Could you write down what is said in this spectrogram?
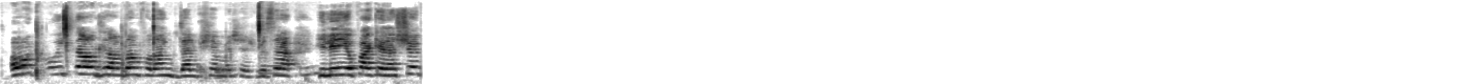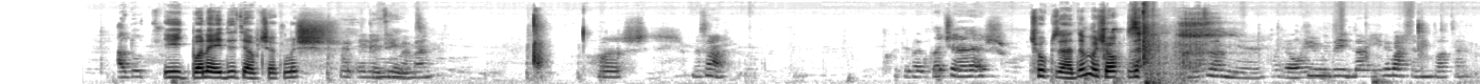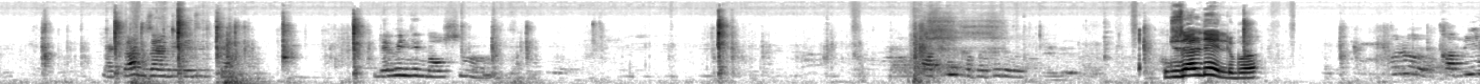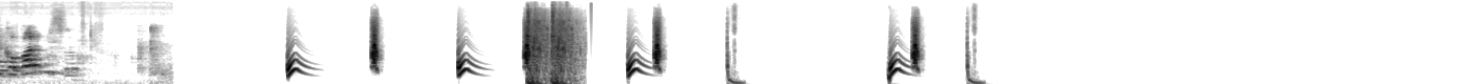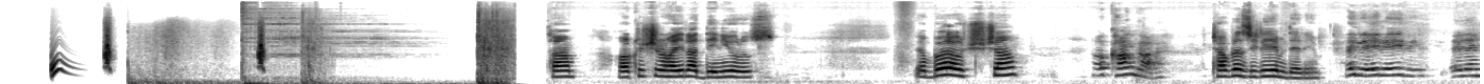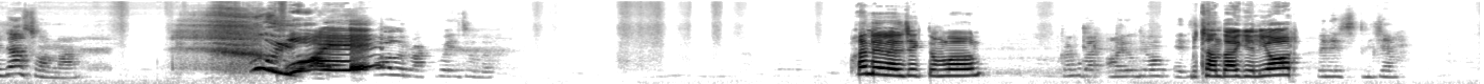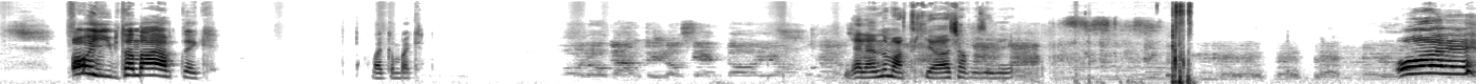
Ama o iddialardan falan güzel bir şey yapmaya çalış. Mesela hileyi yaparken aşağı. Yiğit bana edit yapacakmış. eleneyim hemen. Mesela ben kaçar. Çok güzel değil mi? Çok güzel. Mesela niye? Filmi değil daha yeni başladım zaten. Bak daha güzel bir edit yap. Revindin de olsun ama. Kapıyı kapatırım. Güzel değildi bu. Duru kapıyı kapar Tamam. Arkadaşlar hala deniyoruz. Ya böyle uçacağım. Ha kanka. Çapraz ileriyim derim. Hayır hayır hayır. Eğleneceksin sonra. Oy! Olur bak bu et olur. Hani eğlenecektim lan. Kanka ben ayrılıyorum. Edit. Bir tane daha geliyor. Ben editleyeceğim. Oy bir tane daha yaptık. Bakın bakın. Elendim artık ya çapraz ileri. Oy!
